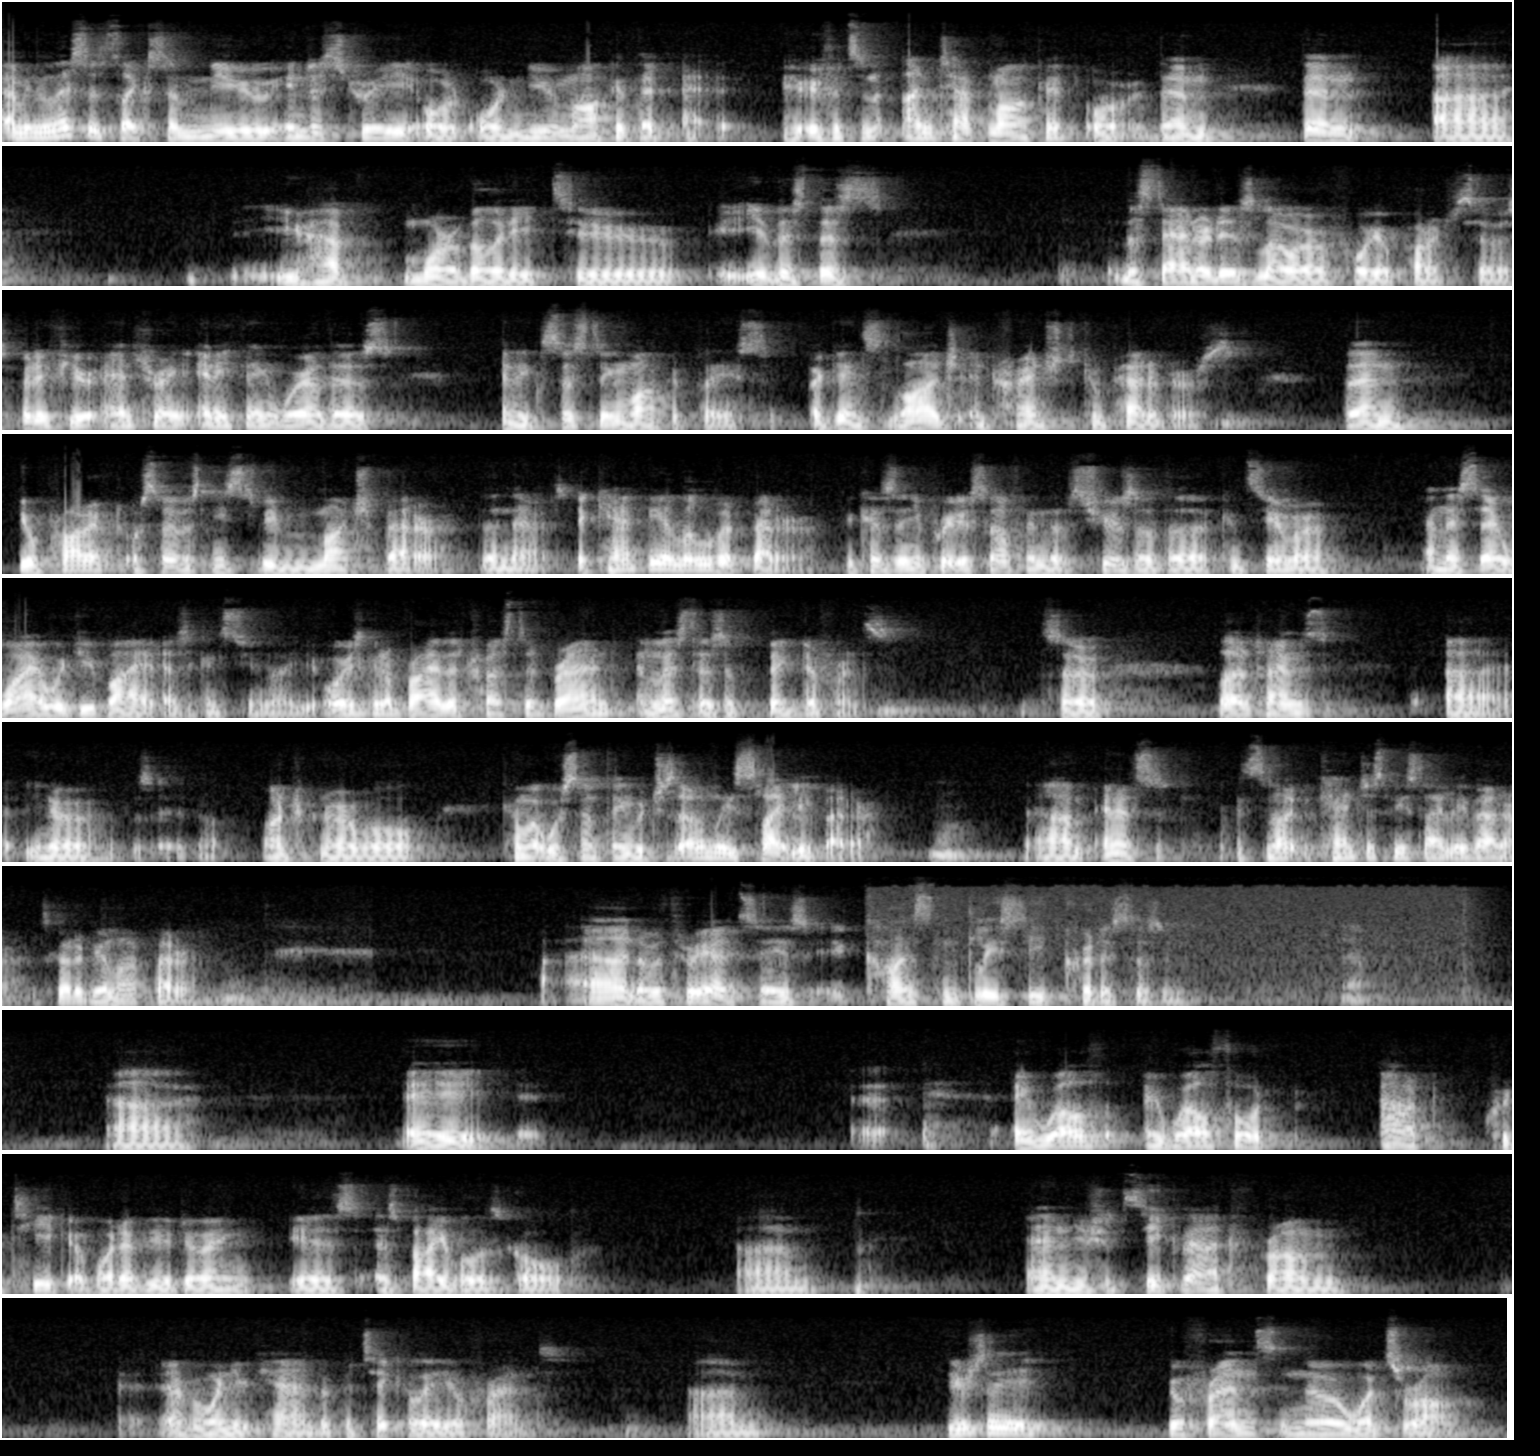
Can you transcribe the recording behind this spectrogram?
I mean, unless it's like some new industry or, or new market that, if it's an untapped market, or then then uh, you have more ability to. You, there's, there's the standard is lower for your product or service. But if you're entering anything where there's an existing marketplace against large entrenched competitors, then your product or service needs to be much better than theirs. It can't be a little bit better because then you put yourself in the shoes of the consumer and they say, why would you buy it as a consumer? You're always going to buy the trusted brand unless there's a big difference. So a lot of times, uh, you know, entrepreneur will come up with something which is only slightly better. Mm. Um, and it's, it's not, it can't just be slightly better. It's got to be a lot better. Mm. Uh, number three, I'd say, is constantly seek criticism. Uh, a a well a well thought out critique of whatever you're doing is as valuable as gold, um, and you should seek that from everyone you can, but particularly your friends. Um, usually, your friends know what's wrong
